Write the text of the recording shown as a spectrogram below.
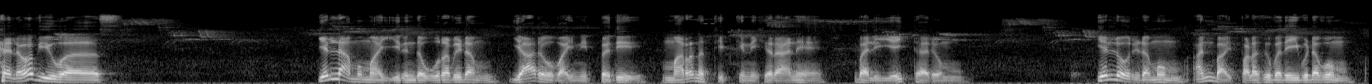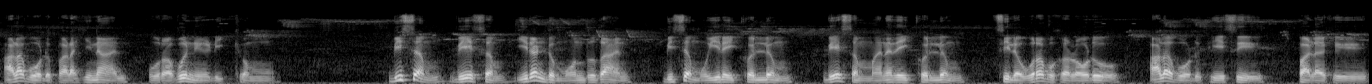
ஹலோ வியூவர்ஸ் எல்லாமுமாய் இருந்த உறவிடம் யாரோவாய் நிற்பது மரணத்திற்கு நிகரான வலியை தரும். எல்லோரிடமும் அன்பாய் பழகுவதை விடவும் அளவோடு பழகினால் உறவு நீடிக்கும். விஷம் வேஷம் இரண்டும் ஒன்றுதான். விஷம் உயிரை கொல்லும் வேஷம் மனதை கொல்லும் சில உறவுகளோடு அளவோடு பேசி பழகு.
